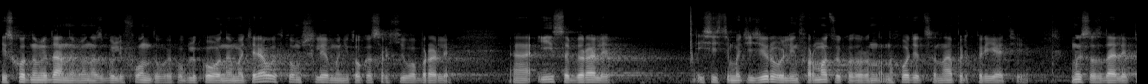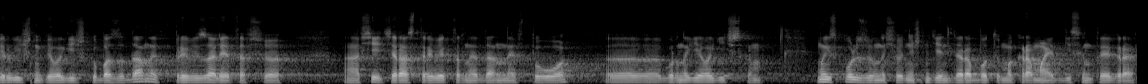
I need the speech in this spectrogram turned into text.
Исходными данными у нас были фондовые опубликованные материалы, в том числе мы не только с архива брали, и собирали и систематизировали информацию, которая находится на предприятии. Мы создали первичную геологическую базу данных, привязали это все, а, все эти растры векторные данные в ПО э, горногеологическом. Мы используем на сегодняшний день для работы макромайт гисинтегра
